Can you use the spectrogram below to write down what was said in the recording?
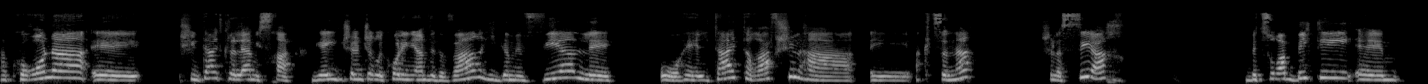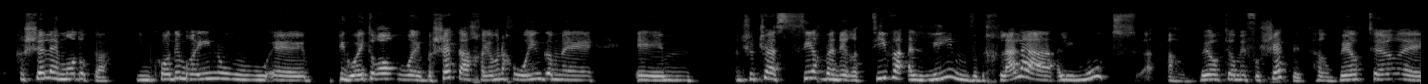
שהקורונה אה, שינתה את כללי המשחק, Game Changer לכל עניין ודבר, היא גם הביאה ל... או העלתה את הרף של ההקצנה של השיח בצורה בלתי קשה לאמוד אותה. אם קודם ראינו אה, פיגועי טרור אה, בשטח, היום אנחנו רואים גם, אה, אה, אני חושבת שהשיח והנרטיב האלים, ובכלל האלימות, הרבה יותר מפושטת, הרבה יותר, אה,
